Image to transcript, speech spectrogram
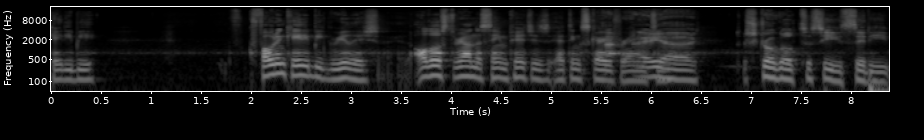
KDB. Foden, KDB, Grealish, all those three on the same pitch is I think scary for any I team. uh, struggle to see City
